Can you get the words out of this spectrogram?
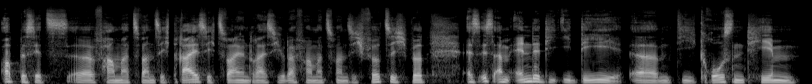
ob es jetzt äh, Pharma 2030, 32 oder Pharma 2040 wird. Es ist am Ende die Idee, ähm, die großen Themen,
